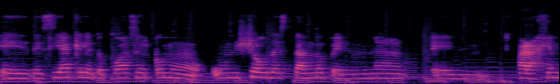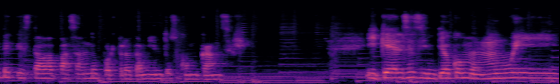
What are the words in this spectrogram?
eh, decía que le tocó hacer como un show de stand-up para gente que estaba pasando por tratamientos con cáncer y que él se sintió como muy,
